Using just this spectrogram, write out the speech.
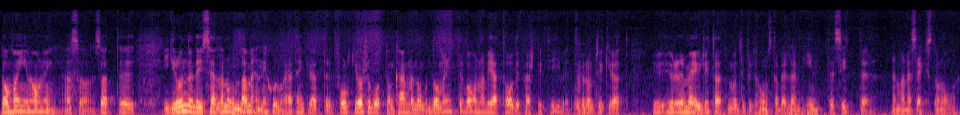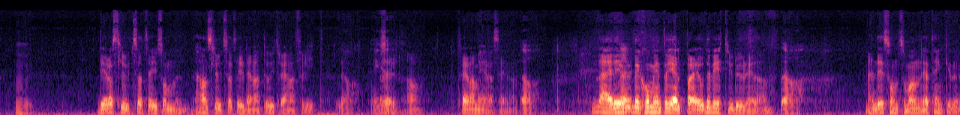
de har ingen aning. Alltså, så att, eh, I grunden det är sällan onda människor. Va? Jag tänker att eh, folk gör så gott de kan men de, de är inte vana vid att ta det perspektivet. Mm. För de tycker att hur, hur är det möjligt att multiplikationstabellen inte sitter när man är 16 år? Mm. Deras slutsats är ju som, hans slutsats är ju den att du har tränat för lite. Ja, exakt. ja, träna mera säger han. Ja, Nej, det, Nej. det kommer inte att hjälpa dig och det vet ju du redan. ja, Men det är sånt som man, jag tänker,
